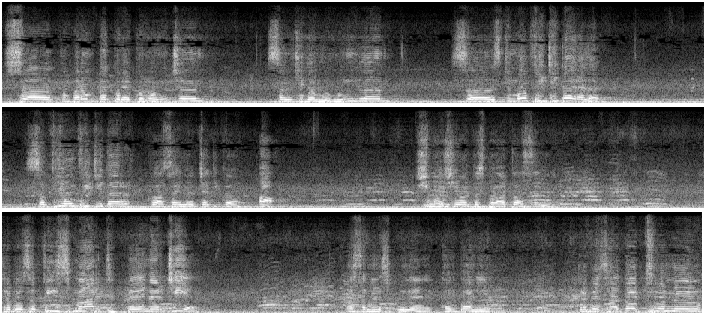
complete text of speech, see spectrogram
Să cumpărăm becuri economice, să închidem luminile, să schimbăm frigiderele, să fie un frigider clasa energetică A și mașina de spălat asemenea. Trebuie să fii smart pe energie. Asta ne spune compania. Trebuie să adopți un uh,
